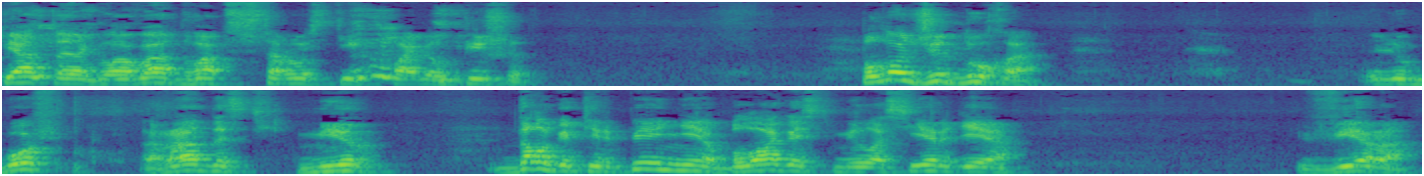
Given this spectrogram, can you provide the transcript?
5 глава, 22 стих Павел пишет. Плоть же духа, любовь, радость, мир, долготерпение, благость, милосердие, вера,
